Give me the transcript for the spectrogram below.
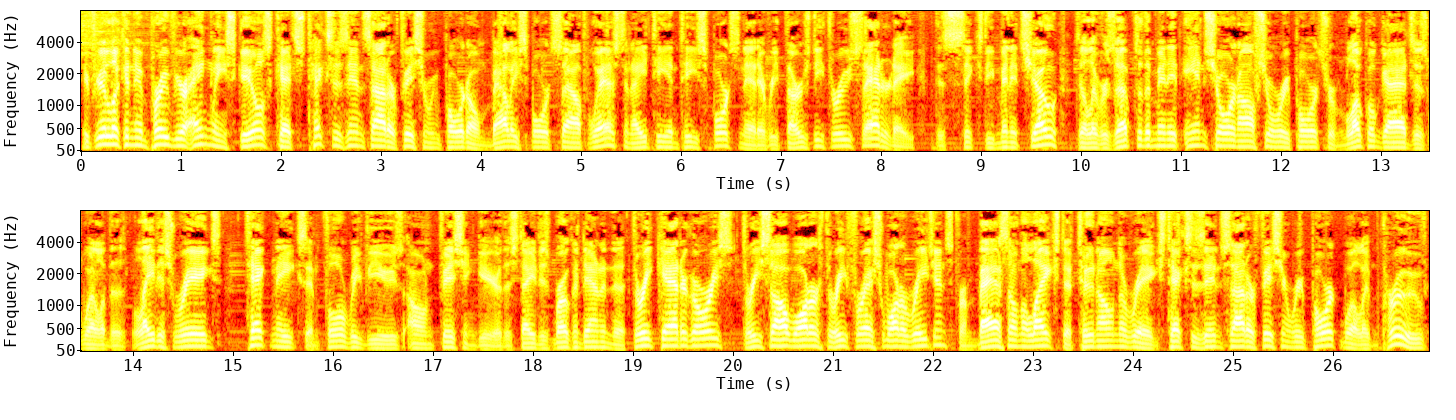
If you're looking to improve your angling skills, catch Texas Insider Fishing Report on Bally Sports Southwest and AT&T Sportsnet every Thursday through Saturday. This 60-minute show delivers up-to-the-minute inshore and offshore reports from local guides as well as the latest rigs, techniques, and full reviews on fishing gear. The state is broken down into three categories, three saltwater, three freshwater regions, from bass on the lakes to tuna on the rigs. Texas Insider Fishing Report will improve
